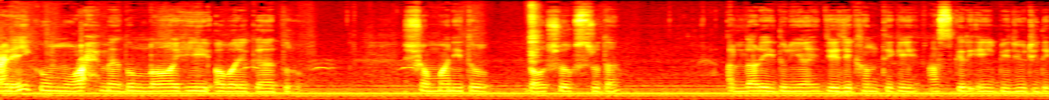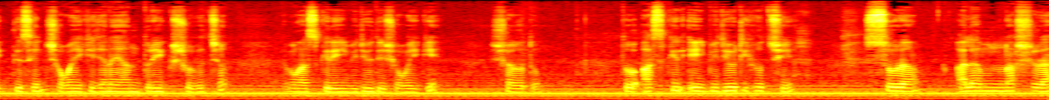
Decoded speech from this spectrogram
আলাইকুম রহমতুল্লাহি অবরিকাত সম্মানিত দর্শক, শ্রোতা, আল্লাহর এই দুনিয়ায় যে যেখান থেকে আজকের এই ভিডিওটি দেখতেছেন, সবাইকে জানাই আন্তরিক শুভেচ্ছা এবং আজকের এই ভিডিওতে সবাইকে স্বাগত। তো আজকের এই ভিডিওটি হচ্ছে সোরা আলাম নাসরা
